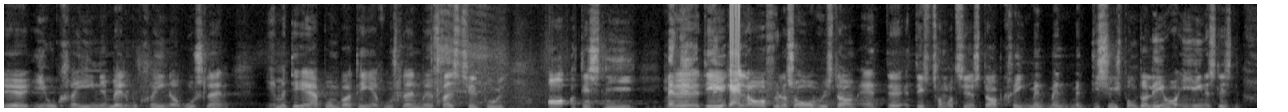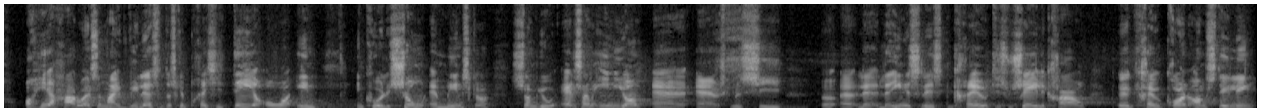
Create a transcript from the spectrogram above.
øh, i Ukraine, mellem Ukraine og Rusland, jamen det er at bombardere Rusland med fredstilbud og, og deslige. Men Men det- øh, det er ikke alle, der føler sig overbevist om, at, øh, at det kommer til at stoppe krigen, men, men, men de synspunkter lever i enhedslisten. Og her har du altså Maj Villadsen, der skal præsidere over en, en koalition af mennesker, som jo alle sammen er enige om, at, at skal man sige, øh, at lade, lade enhedslisten kræve de sociale krav, øh, kræve grøn omstilling,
